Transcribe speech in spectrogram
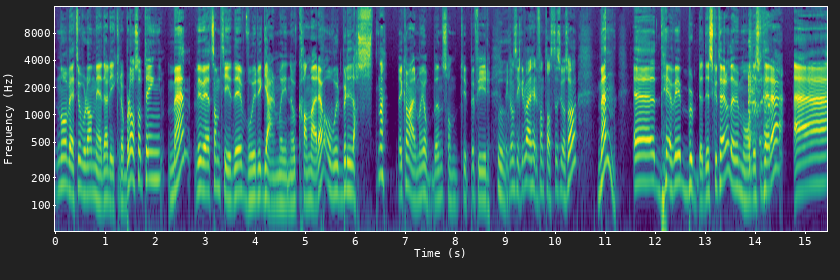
nå vet vi jo hvordan media liker å blåse opp ting, men vi vet samtidig hvor gæren Mourinho kan være, og hvor belastende det kan være med å jobbe en sånn type fyr. Det kan sikkert være helt fantastisk også, men eh, det vi burde diskutere, og det vi må diskutere, eh,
